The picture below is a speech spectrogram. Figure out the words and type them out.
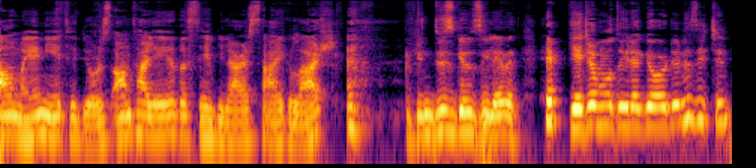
almaya niyet ediyoruz. Antalya'ya da sevgiler, saygılar. gündüz gözüyle evet. Hep gece moduyla gördüğünüz için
